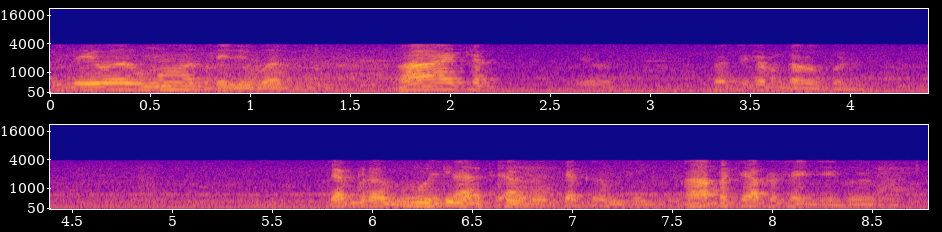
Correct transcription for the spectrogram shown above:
તો એવો હું થઈ જઉં પાછું. હા એટલે પ્રતિક્રમ કરવું પડે ચક્ર મોટી વાત થઈ. આપણે ચક્રમ થઈ ગયું. હા પછી આપણે થઈ જાય બરોબર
